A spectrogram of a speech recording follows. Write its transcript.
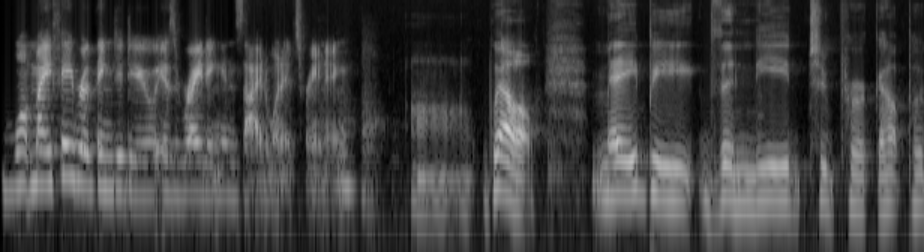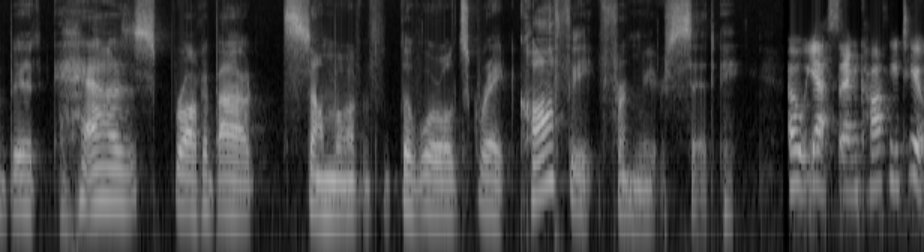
what my favorite thing to do is writing inside when it's raining. Uh, well, maybe the need to perk up a bit has brought about some of the world's great coffee from your city. Oh yes, and coffee too.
